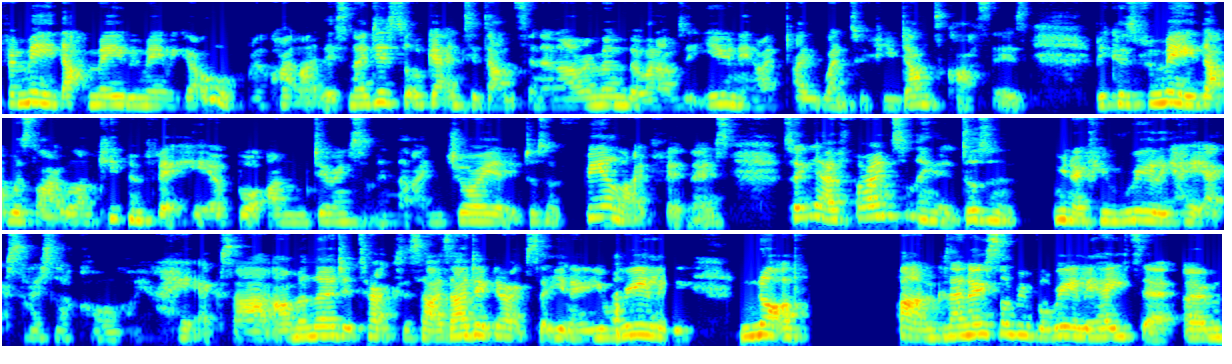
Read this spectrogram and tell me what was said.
for me, that maybe made me go, oh, I quite like this. And I did sort of get into dancing. And I remember when I was at uni, I, I went to a few dance classes because for me, that was like, well, I'm keeping fit here, but I'm doing something that I enjoy and it doesn't feel like fitness. So, yeah, find something that doesn't you know, if you really hate exercise, like, oh, I hate exercise, I'm allergic to exercise, I don't do exercise, you know, you're really not a fan because I know some people really hate it. Um,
